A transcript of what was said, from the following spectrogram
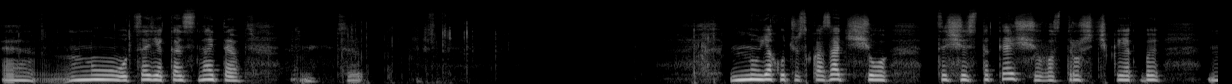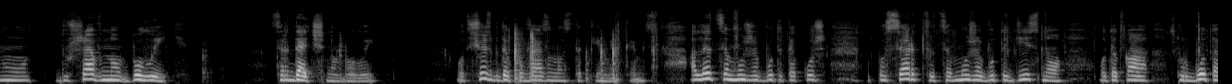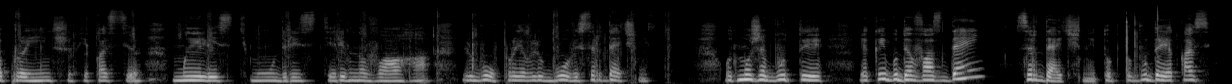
Е, ну, це якась, знаєте, це... Ну, я хочу сказати, що це щось таке, що вас трошечки якби ну, душевно болить, сердечно болить. От щось буде пов'язано з таким якимось. Але це може бути також по серцю, це може бути дійсно отака турбота про інших, якась милість, мудрість, рівновага, любов, прояв любові, сердечність. От може бути, який буде у вас день сердечний, тобто буде якась,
